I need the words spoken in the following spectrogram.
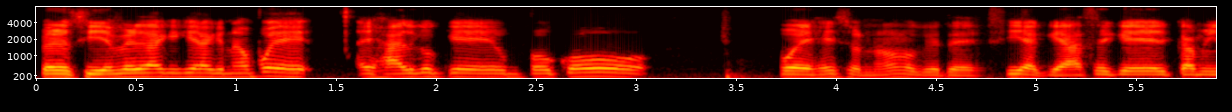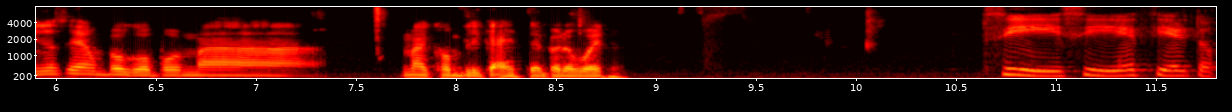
Pero si es verdad que quiera que no, pues es algo que un poco, pues eso, ¿no? Lo que te decía, que hace que el camino sea un poco pues, más, más complicado, pero bueno. Sí, sí, es cierto.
